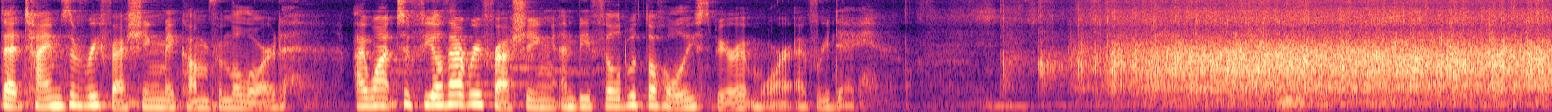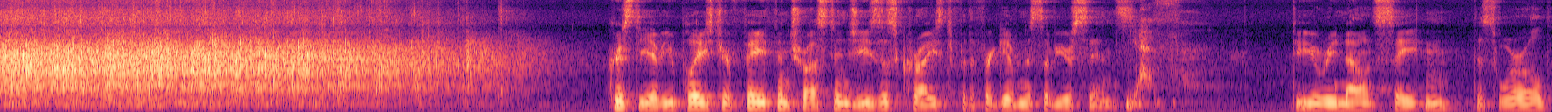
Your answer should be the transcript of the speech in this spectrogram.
that times of refreshing may come from the Lord." I want to feel that refreshing and be filled with the Holy Spirit more every day. Christy, have you placed your faith and trust in Jesus Christ for the forgiveness of your sins? Yes. Do you renounce Satan, this world,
